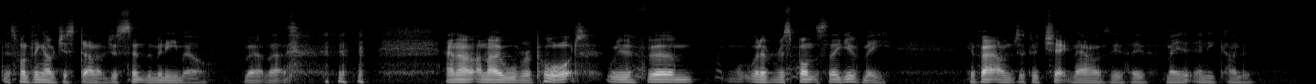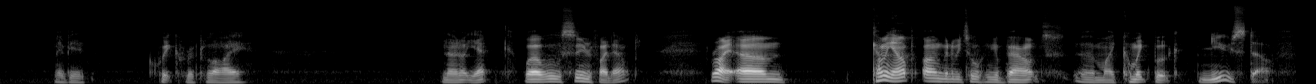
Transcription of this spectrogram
that's one thing I've just done. I've just sent them an email about that. And I and I will report with um, whatever response they give me. In fact, I'm just going to check now see if they've made any kind of maybe a quick reply. No, not yet. Well, we'll soon find out. Right. Um, coming up, I'm going to be talking about uh, my comic book news stuff.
